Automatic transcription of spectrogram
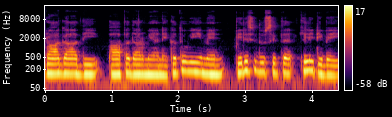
රාගාදී පාප ධර්මයන් එකතු වීමෙන් පිරිසිදු සිත කිලිටි වෙයි.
